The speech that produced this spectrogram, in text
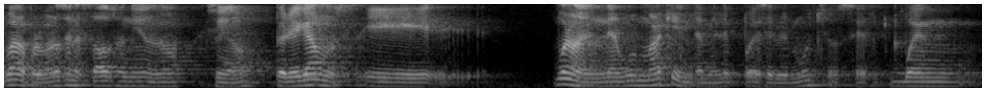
Bueno, por lo menos en Estados Unidos no. Sí, ¿no? Pero digamos, eh, bueno, en network marketing también le puede servir mucho ser buen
